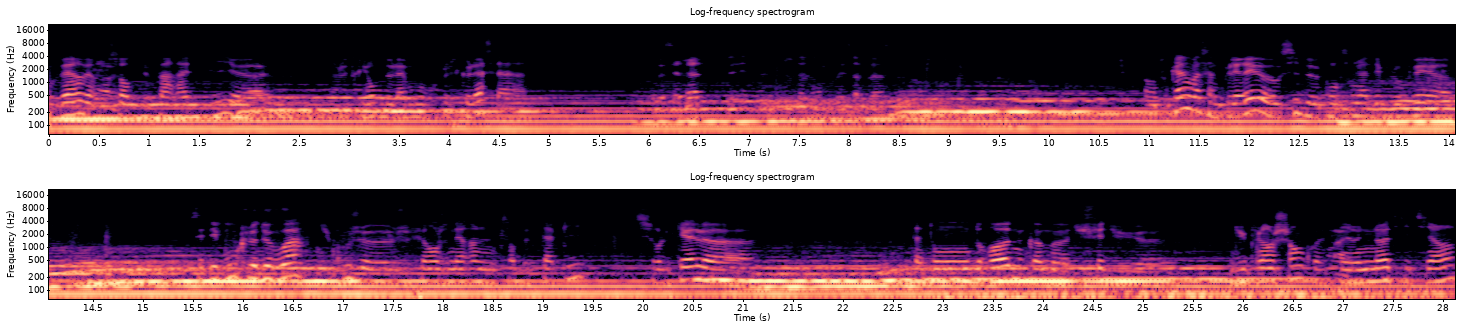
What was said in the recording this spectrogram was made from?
ouvert vers une sorte de paradis, euh, Ouais. vers le triomphe de l'amour. Jusque là, ça, Bah, Celle-là, totalement trouver sa place. euh, tout cas, moi, ça me plairait euh, aussi de continuer à développer. euh, C'est des boucles de voix. Du coup, je, je fais en général une sorte de tapis sur lequel euh, t'as ton drone comme euh, tu fais du, euh, du plein champ, quoi. C'est-à-dire une note qui tient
